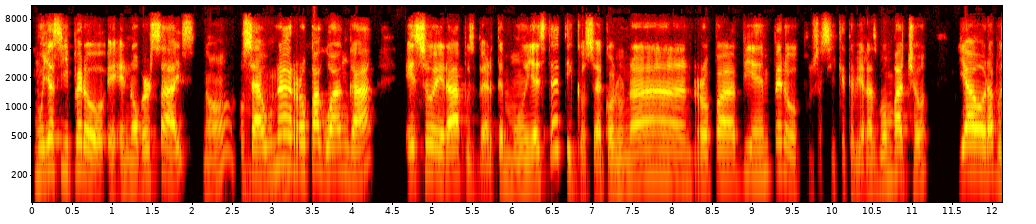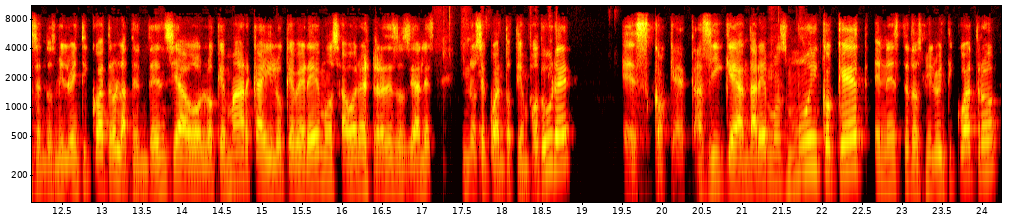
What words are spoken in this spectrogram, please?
muy así, pero eh, en oversize, ¿no? O sea, Ujú. una ropa guanga eso era pues verte muy estético, o sea, con una ropa bien, pero pues así que te vieras bombacho. Y ahora, pues en 2024, la tendencia o lo que marca y lo que veremos ahora en redes sociales y no sé cuánto tiempo dure, es coquet. Así que andaremos muy coquet en este 2024.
